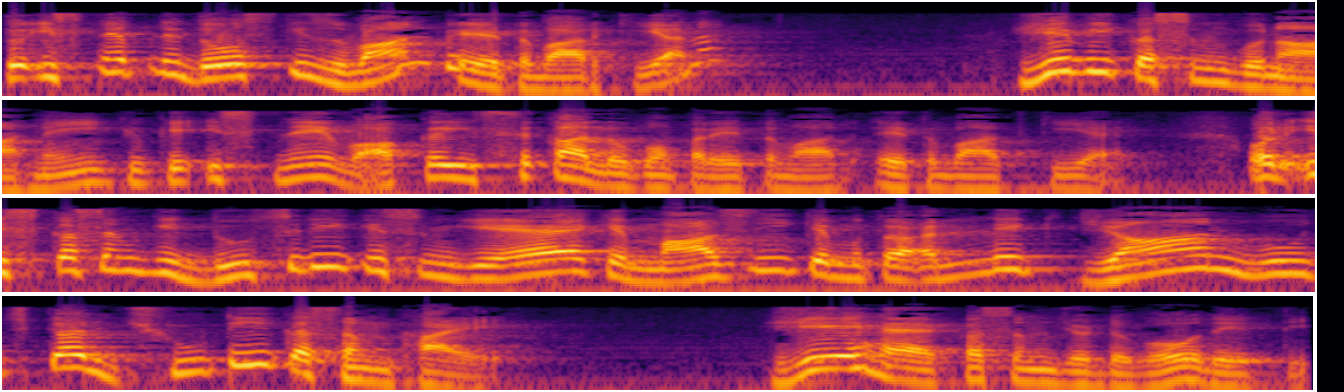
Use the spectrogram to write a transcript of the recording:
تو اس نے اپنے دوست کی زبان پہ اعتبار کیا نا۔ یہ بھی قسم گناہ نہیں، کیونکہ اس نے واقعی سکا لوگوں پر اعتماد کیا ہے۔ اور اس قسم کی دوسری قسم یہ ہے کہ ماضی کے متعلق جان بوجھ کر جھوٹی قسم کھائے۔ یہ ہے قسم جو ڈبو دیتی۔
